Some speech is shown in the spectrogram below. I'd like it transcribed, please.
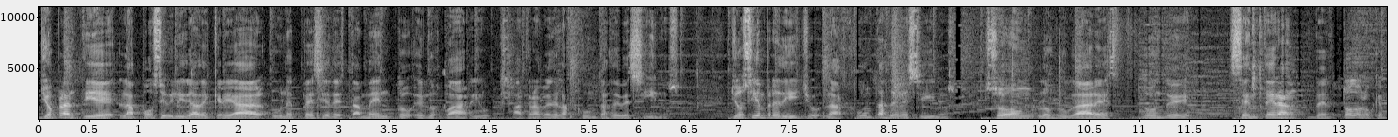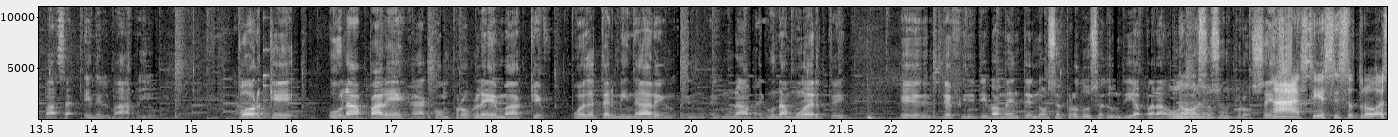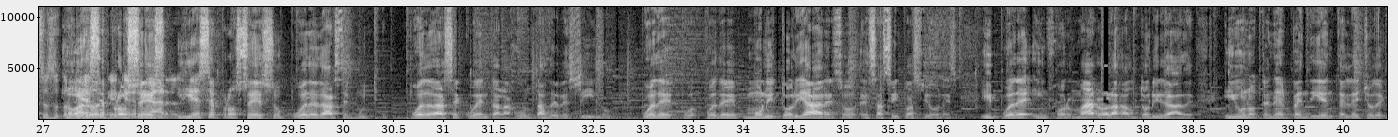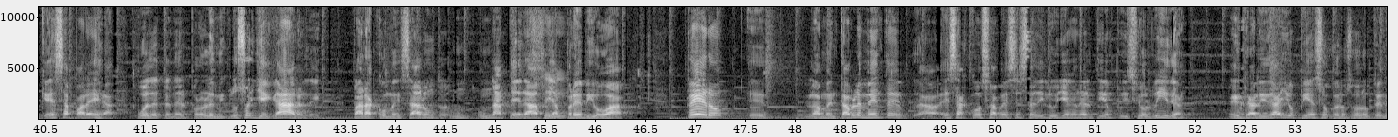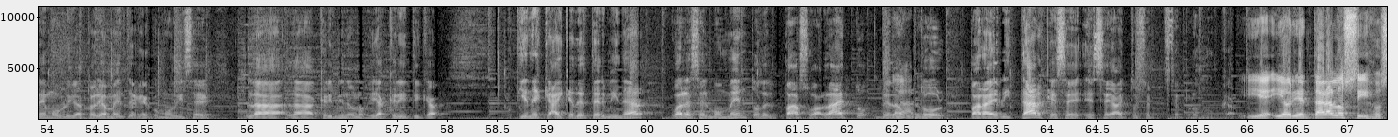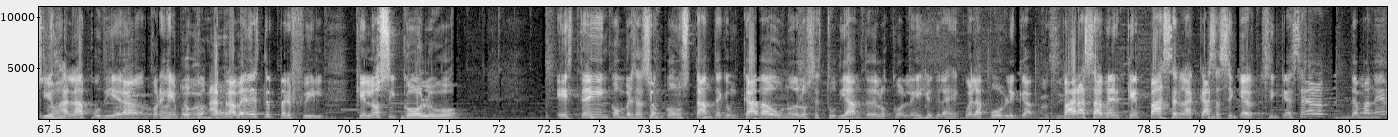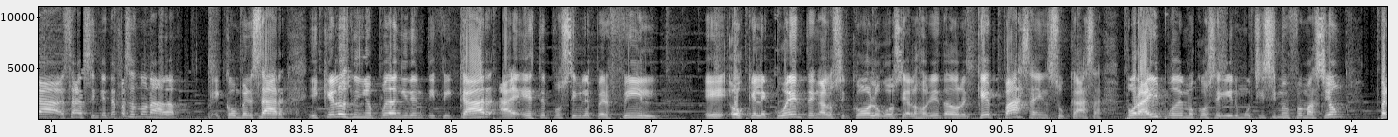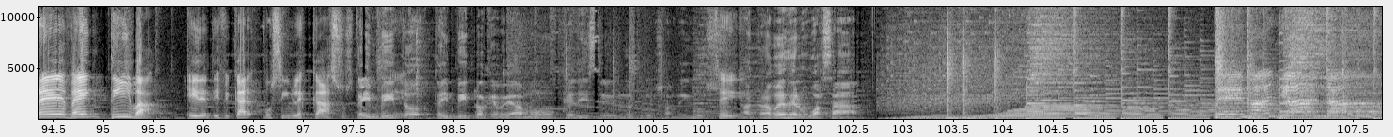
yo planteé la posibilidad de crear una especie de estamento en los barrios a través de las juntas de vecinos. Yo siempre he dicho, las juntas de vecinos son los lugares donde se enteran de todo lo que pasa en el barrio. Porque una pareja con problemas que puede terminar en, una, en una muerte eh, definitivamente no se produce de un día para otro. eso es un proceso. Ah, sí, ese es otro, eso es otro y valor ese proceso Y ese proceso puede darse, puede darse cuenta, las juntas de vecinos puede, puede monitorear eso, esas situaciones y puede informarlo a las autoridades y uno tener pendiente el hecho de que esa pareja puede tener problemas, incluso llegarle para comenzar una terapia previo a. Pero... Eh, lamentablemente esas cosas a veces se diluyen en el tiempo y se olvidan. En realidad yo pienso que nosotros tenemos obligatoriamente que, como dice la, criminología crítica, tiene que, hay que determinar cuál es el momento del paso al acto del autor para evitar que ese, ese acto se, produzca. Y, orientar a los hijos y ojalá pudieran, por ejemplo, a través de este perfil, que los psicólogos estén en conversación constante con cada uno de los estudiantes de los colegios y de las escuelas públicas para saber qué pasa en la casa sin que, sin que sea de manera, o sea, sin que esté pasando nada, eh, conversar y que los niños puedan identificar a este posible perfil eh, o que le cuenten a los psicólogos y a los orientadores qué pasa en su casa. Por ahí podemos conseguir muchísima información preventiva e identificar posibles casos. Te invito, te invito a que veamos qué dicen nuestros amigos a través del WhatsApp. De mañana.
